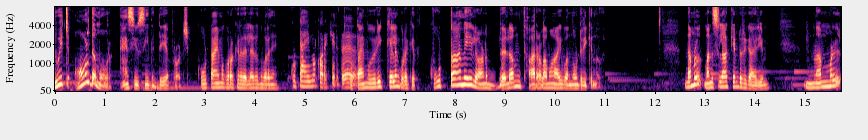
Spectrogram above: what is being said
do it all the more as you see the day approach കൂട്ടായ്മ കുറക്കരുത് എല്ലാവരും ഒന്ന് പറഞ്ഞേ. കൂട്ടായ്മ കുറയ്ക്കരുത്. കൂട്ടായ്മ ഒരിക്കലും കുറയ്ക്കരുത്. കൂട്ടായ്മയിലാണ് ബലം ധാരാളമായി വന്നുകൊണ്ടിരിക്കുന്നത്. നമ്മൾ മനസ്സിലാക്കേണ്ട ഒരു കാര്യം നമ്മൾ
